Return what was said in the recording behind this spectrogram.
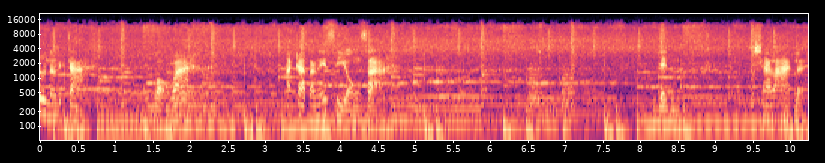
ดูนาฬิกา บอกว่า อากาศตอนนี้ 4 องศา เย็นชาลากเลย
